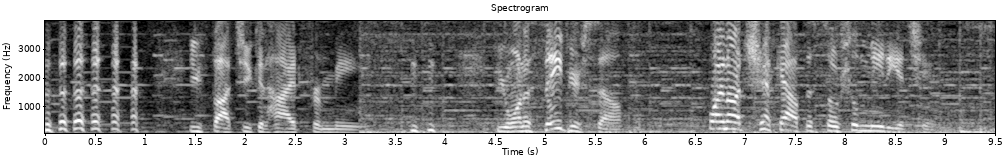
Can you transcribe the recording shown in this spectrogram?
you thought you could hide from me. if you want to save yourself, why not check out the social media channels?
